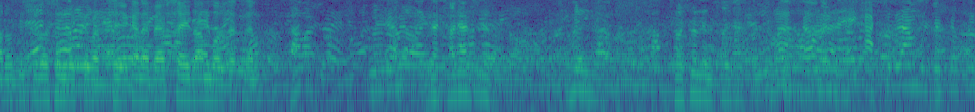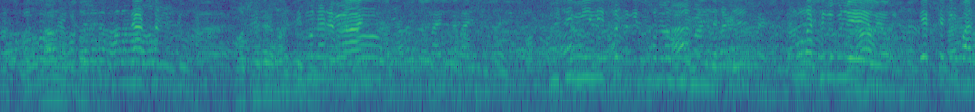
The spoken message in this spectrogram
আরও কিছু রসুন দেখতে পাচ্ছি, এখানে ব্যবসায়ী দাম বলতেছেন। টাকা দুইটি মিলি থেকে যাচ্ছে থেকে বলে এক থেকে পাঁচ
